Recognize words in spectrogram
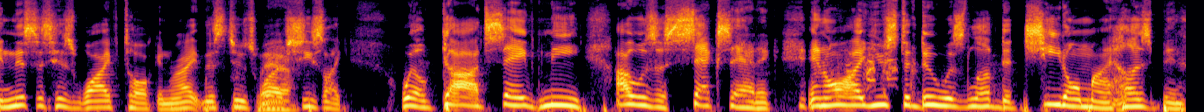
and this is his wife talking, right? This dude's wife. Yeah. She's like, Well, God saved me. I was a sex addict, and all I used to do was love to cheat on my husband.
